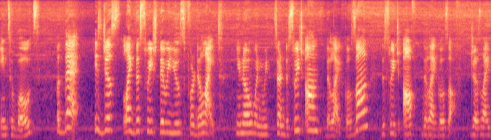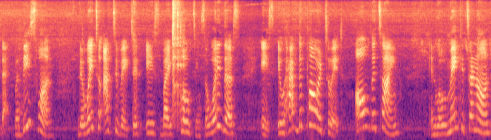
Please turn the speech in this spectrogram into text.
into boats, but that is just like the switch that we use for the light. You know, when we turn the switch on, the light goes on, the switch off, the light goes off, just like that. But this one, the way to activate it is by floating. So what it does is it will have the power to it all the time and what will make it turn on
